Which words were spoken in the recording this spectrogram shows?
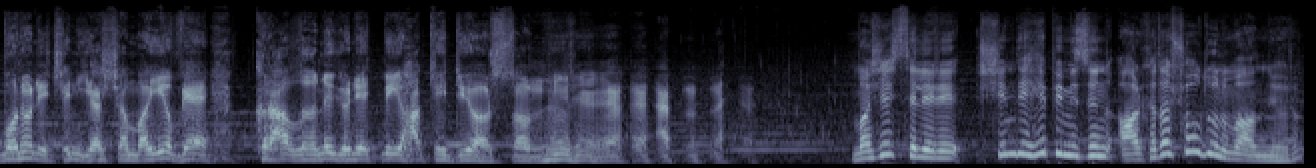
Bunun için yaşamayı ve krallığını yönetmeyi hak ediyorsun. Majesteleri, şimdi hepimizin arkadaş olduğunu mu anlıyorum?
